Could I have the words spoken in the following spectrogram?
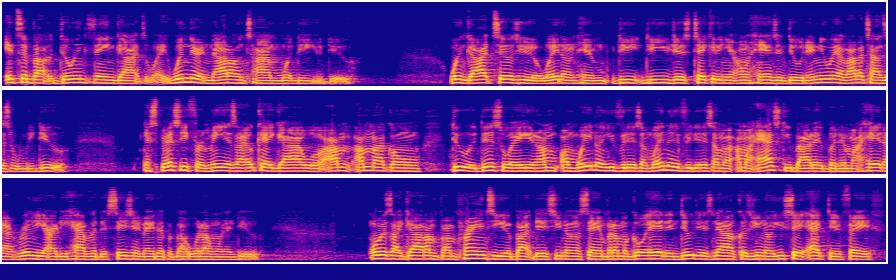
It's about doing things God's way. When they're not on time, what do you do? When God tells you to wait on Him, do you, do you just take it in your own hands and do it anyway? A lot of times that's what we do especially for me, it's like, okay, God, well, I'm I'm not gonna do it this way. Know, I'm I'm waiting on you for this. I'm waiting on you for this. I'm gonna, I'm gonna ask you about it, but in my head, I really already have a decision made up about what I want to do. Or it's like, God, I'm I'm praying to you about this. You know what I'm saying? But I'm gonna go ahead and do this now because you know you say act in faith,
